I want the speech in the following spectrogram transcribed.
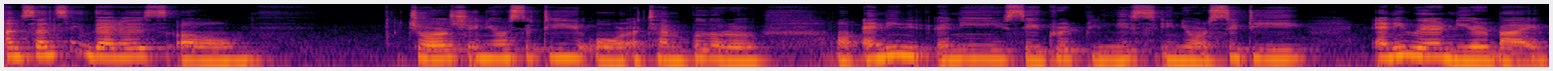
I'm sensing there is a church in your city or a temple or a or any any sacred place in your city anywhere nearby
